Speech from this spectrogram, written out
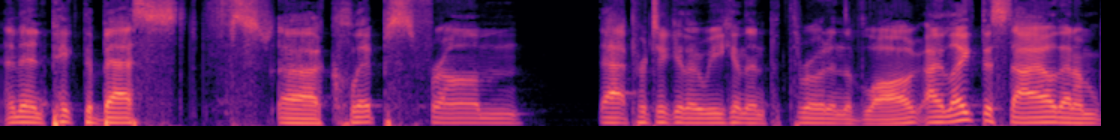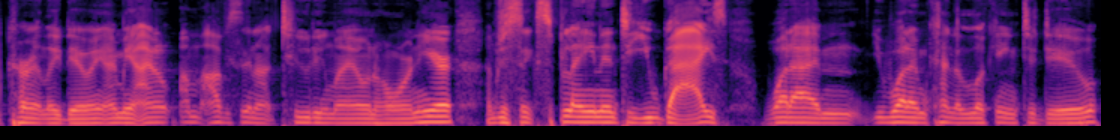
and then pick the best uh, clips from that particular week and then throw it in the vlog. I like the style that I'm currently doing. I mean, I don't, I'm obviously not tooting my own horn here. I'm just explaining to you guys what I'm what I'm kind of looking to do.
